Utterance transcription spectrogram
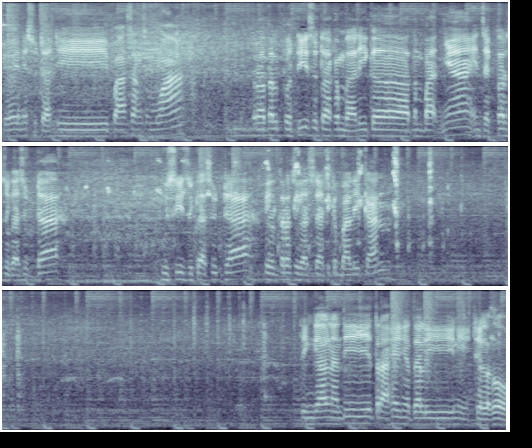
Oke ini sudah dipasang semua throttle body sudah kembali ke tempatnya injektor juga sudah busi juga sudah filter juga sudah dikembalikan. Tinggal nanti terakhir nyeteli ini delco.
